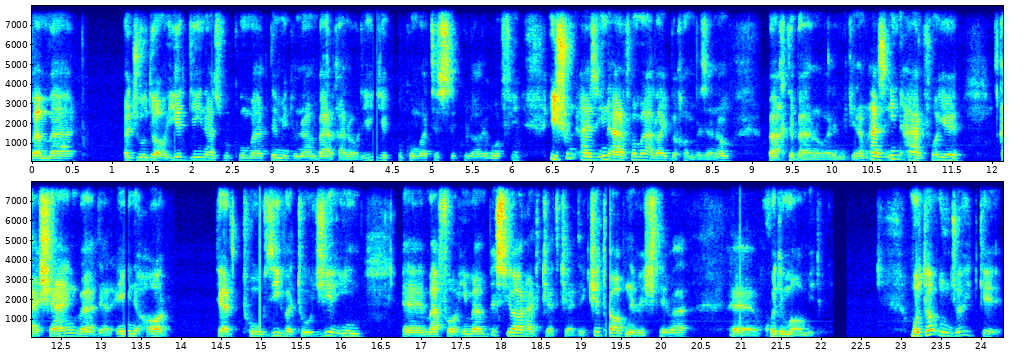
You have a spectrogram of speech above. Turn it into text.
و مرد و جدایی دین از حکومت نمی‌دونم برقراری یک حکومت سکولار عرفی. ایشون از این حرفا من الان بخوام بزنم. وقت برنامه رو می‌گیرم. از این حرفای قشنگ و در عین حال در توضیح و توجیه این مفاهیمم بسیار حرکت کرده. کتاب نوشته و خود ما می‌دونیم. متا اونجایی که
